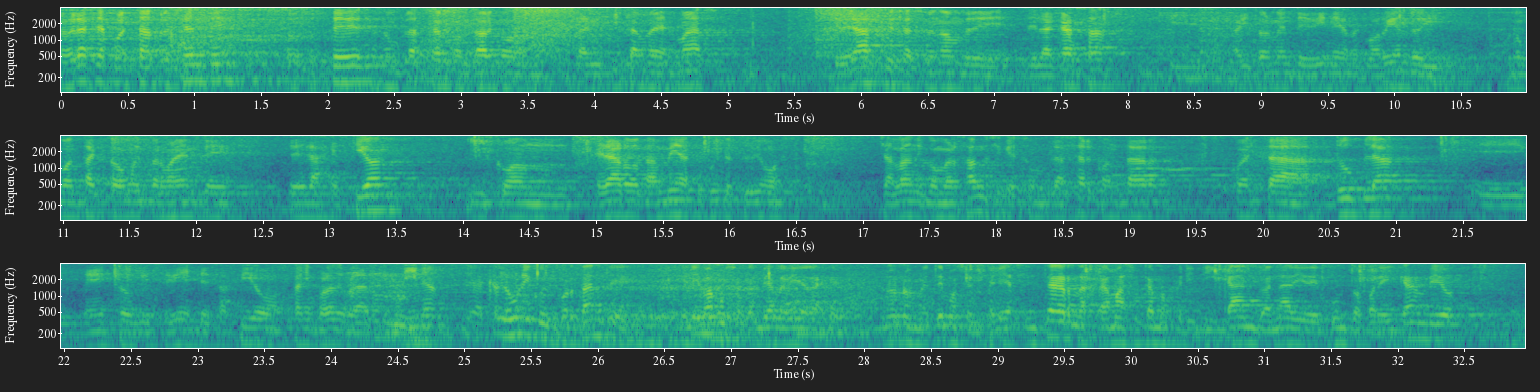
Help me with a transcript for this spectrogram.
Gracias por estar presente, todos ustedes. Es un placer contar con la visita una vez más de Horacio, ya es un hombre de la casa, que habitualmente viene recorriendo y con un contacto muy permanente desde la gestión. Y con Gerardo también, hace poquito estuvimos charlando y conversando, así que es un placer contar con esta dupla en esto que se viene, este desafío tan importante para la Argentina. acá lo único importante es que le vamos a cambiar la vida a la gente. No nos metemos en peleas internas, jamás estamos criticando a nadie de Juntos para el Cambio.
